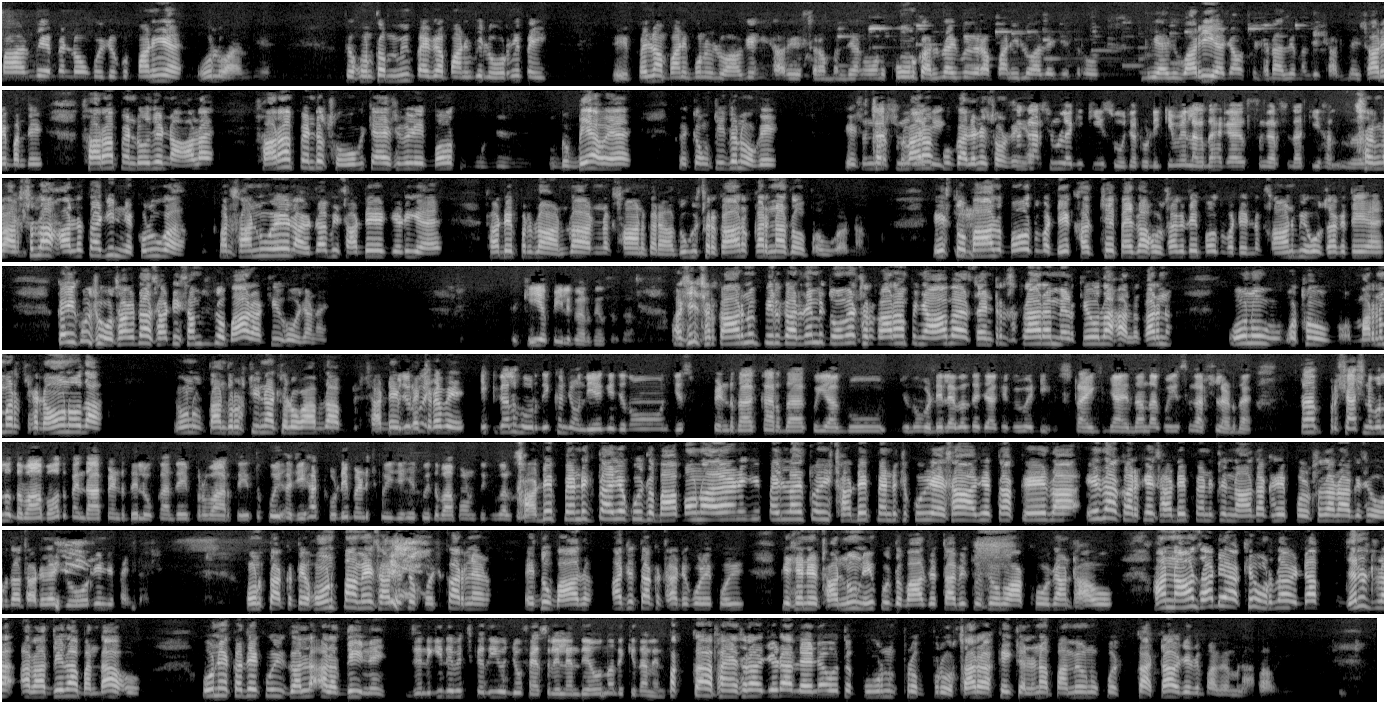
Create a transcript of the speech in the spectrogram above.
ਆ ਪਿੰਡੋਂ ਕੋਈ ਜੋ ਪਾਣੀ ਹੈ ਉਹ ਲਵਾ ਦਿੰਦੇ ਤੇ ਹੁਣ ਤਾਂ ਮੀਂਹ ਪੈ ਗਿਆ ਪਾਣੀ ਦੀ ਲੋੜ ਨਹੀਂ ਪਈ। ਤੇ ਪਹਿਲਾਂ ਪਾਣੀ ਪੂਣੀ ਲਵਾ ਗਏ ਸੀ ਸਾਰੇ ਇਸ ਤਰ੍ਹਾਂ ਬੰਦਿਆਂ ਨੂੰ ਹੁਣ ਫੋਨ ਕਰਦਾ ਵੀ ਮੇਰਾ ਪਾਣੀ ਲਵਾ ਦੇ ਜਿੱਧਰੋਂ ਵੀ ਅੱਜ ਵਾਰੀ ਆ ਜਾਂ ਉੱਥੇ ਛੱਡਾ ਦੇ ਬੰਦੇ ਛੱਡਦੇ ਸਾਰੇ ਬੰਦੇ ਸਾਰਾ ਪਿੰਡ ਉਹਦੇ ਨਾਲ ਹੈ ਸਾਰਾ ਪਿੰਡ ਸੋਗ ਚ ਹੈ ਇਸ ਵੇਲੇ ਬਹੁਤ ਡੁੱਬਿਆ ਹੋਇਆ ਹੈ। ਕਿ 34 ਦਿਨ ਹੋ ਗਏ। ਕਿ ਸੰਘਰਸ਼ ਨੂੰ ਸਾਰਾ ਕੇ- ਕੋਈ ਗੱਲ ਨਹੀਂ ਸੁਣ ਰਹੀ। ਸੰਘਰਸ਼ ਨੂੰ ਲੈ ਕੇ ਕੀ ਸੋਚ ਆ ਤੁਹਾਡੀ? ਕਿਵੇਂ ਲੱਗਦਾ ਹੈਗਾ ਸੰਘਰਸ਼ ਦਾ ਕੀ ਹੱਲ ਸੰਘਰਸ਼ ਦਾ ਹੱਲ ਤਾਂ ਜੀ ਨਿਕਲੂਗਾ। ਪਰ ਸਾਨੂੰ ਇਹ ਲੱਗਦਾ ਵੀ ਸਾਡੇ ਜਿਹੜੀ ਹੈ ਸਾਡੇ ਪ੍ਰਧਾਨ ਦਾ ਨੁਕਸਾਨ ਕਰਾ ਦੂਗੀ ਸਰਕਾਰ ਕਰਨਾ ਤਾਂ ਪਊਗਾ ਉਹਨਾਂ ਨੂੰ। ਇਸ ਤੋਂ ਬਾਅਦ ਬਹੁਤ ਵੱਡੇ ਖਦਸ਼ੇ ਪੈਦਾ ਹੋ ਸਕਦੇ ਬਹੁਤ ਵੱਡੇ ਨੁਕਸਾਨ ਵੀ ਹੋ ਸਕਦੇ ਹੈ ਕਈ ਕੁਝ ਹੋ ਸਕਦਾ ਸਾਡੀ ਸਮਝ ਤੋਂ ਬਾਹਰ ਆ ਕੀ ਹੋ ਜਾਣਾ ਹੈ ਤੇ ਕੀ ਅਪੀਲ ਕਰਦੇ ਹੋ ਸਰਕਾਰ? ਅਸੀਂ ਸਰਕਾਰ ਨੂੰ ਅਪੀਲ ਕਰਦੇ ਹਾਂ ਵੀ ਦੋਵੇਂ ਸਰਕਾਰਾਂ ਪੰਜਾਬ ਹੈ ਸੈਂਟਰ ਸਰਕਾਰ ਹੈ ਮਿਲ ਕੇ ਉਹਦਾ ਹੱਲ ਕਰਨ। ਉਹਨੂੰ ਉਥੋਂ ਮਰਨ ਮਰ ਛਡਾਉਣ ਉਹਦਾ। ਉਹਨੂੰ ਤੰਦਰੁਸਤੀ ਨਾਲ ਚਲੋ ਆਪਦਾ ਸਾਡੇ ਬਜ਼ੁਰਗੋ, ਵਿੱਚ ਰਵੇ। ਇੱਕ ਗੱਲ ਹੋਰ ਦੇਖਣ ਚ ਆਉਂਦੀ ਹੈ ਕਿ ਜਦੋਂ ਜਿਸ ਪਿੰਡ ਦਾ ਘਰ ਦਾ ਕੋਈ ਆਗੂ ਜਦੋਂ ਵੱਡੇ ਲੈਵਲ ਤੇ ਜਾ ਕੇ ਕੋਈ ਵੱਡੀ ਸਟ੍ਰਾਈਕ ਜਾਂ ਇਦਾਂ ਦਾ ਕੋਈ ਸੰਘਰਸ਼ ਲੜਦਾ ਤਾਂ ਪ੍ਰਸ਼ਾਸਨ ਵੱਲੋਂ ਦਬਾਅ ਬਹੁਤ ਪੈਂਦਾ ਪਿੰਡ ਦੇ ਲੋਕਾਂ ਦੇ ਪਰਿਵਾਰ ਤੇ। ਤਾਂ ਕੋਈ ਅਜਿਹਾ ਤੁਹਾਡੇ ਪਿੰਡ 'ਚ ਕੋਈ ਅਜਿਹੇ ਕੋਈ ਦਬਾਅ ਪਾਉਣ ਦੀ ਕੋਈ ਗੱਲ ਸਾਡੇ ਪਿੰਡ 'ਚ ਤਾਂ ਅਜੇ ਕੋਈ ਦਬਾਅ ਪਾਉਣ ਆਇਆ ਨਹੀਂ ਜੀ। ਪਹਿਲਾਂ ਤੋਂ ਹੀ ਸਾਡੇ ਪਿੰਡ 'ਚ ਕੋਈ ਐਸਾ ਅਜੇ ਤੱਕ ਇਹਦਾ ਇਹਦਾ ਕਰਕੇ ਸਾਡੇ ਪਿੰਡ 'ਚ ਨਾ ਤਾਂ ਕਿਸੇ ਪੁਲਿਸ ਦਾ ਨਾ ਕਿਸੇ ਹੋਰ ਦਾ ਸਾਡੇ ਦਾ ਜ਼ੋਰ ਹੀ ਨਹੀਂ ਪੈਂਦਾ। ਹੁਣ ਤੱਕ ਤੇ ਹੁਣ ਭਾਵੇਂ ਸਾਡੇ ਤੋਂ ਕੁਝ ਕਰ ਲੈਣ ਇਸ ਤੋਂ ਬਾਅਦ ਅੱਜ ਤੱਕ ਸਾਡੇ ਕੋਲੇ ਕੋਈ ਕਿਸੇ ਨੇ ਸਾਨੂੰ ਨਹੀਂ ਕੋਈ ਦਬਾਅ ਦਿੱਤਾ ਵੀ ਤੁਸੀਂ ਉਹਨੂੰ ਆਖੋ ਜਾਂ ਠਾਓ। ਹਾਂ ਨਾ ਸਾਡੇ ਆਖੇ ਹੁਣ ਦਾ ਐਡਾ ਦਿਲ ਇਰਾਦੇ ਦਾ ਬੰਦਾ ਉਹ। ਉਹਨੇ ਕਦੇ ਕੋਈ ਗੱਲ ਅਲੱਦੀ ਨਹੀਂ। ਜ਼ਿੰਦਗੀ ਦੇ ਵਿੱਚ ਕਦੀ ਉਹ ਜੋ ਫੈਸਲੇ ਲੈਂਦੇ ਆ ਉਹਨਾਂ ਦੇ ਕਿਦਾਂ ਲੈਂਦੇ? ਪੱਕਾ ਫੈਸਲਾ ਜਿਹੜਾ ਲੈ ਲਿਆ ਉਹ ਤੇ ਪੂਰਨ ਭਰੋ- ਭਰੋਸਾ ਰੱਖ ਕੇ ਚੱਲਣਾ ਭਾਵੇਂ ਉਹਨੂੰ ਕੋਈ ਘਾਟਾ ਹੋ ਜਾਏ ਤੇ ਭਾਵੇਂ ਮੁਨਾਫਾ ਹੋ ਜਾਏ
